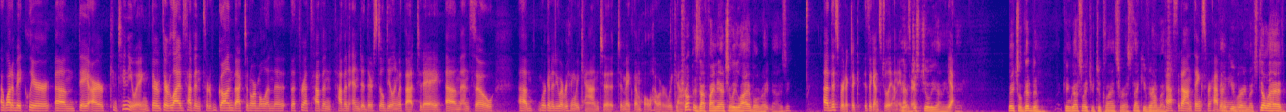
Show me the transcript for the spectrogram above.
I want to make clear um, they are continuing. Their, their lives haven't sort of gone back to normal, and the, the threats haven't, haven't ended. They're still dealing with that today. Um, and so we're going to do everything we can to, to make them whole however we can. Trump is not financially liable right now, is he? Uh, this verdict is against Giuliani. yeah, just Giuliani. Okay. Yeah. Rachel Goodman, congratulate your two clients for us. Thank you very I'll much. Pass it on. Thanks for having Thank me. you very much. Still ahead.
